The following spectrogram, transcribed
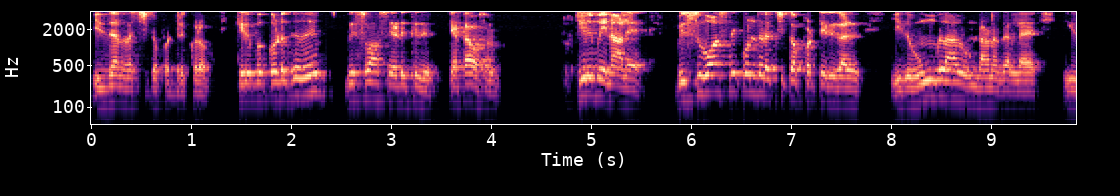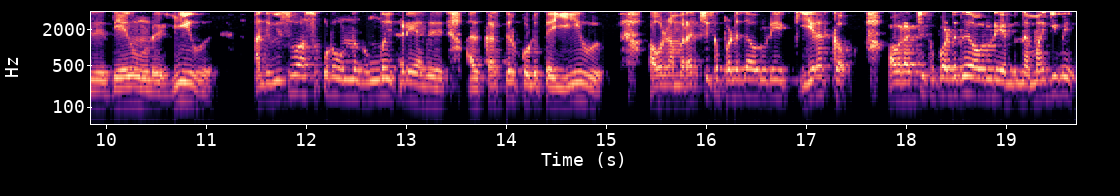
இதுதான் ரச்சிக்கப்பட்டிருக்கிறோம் கிருபை கொடுக்குது விசுவாசம் எடுக்குது. எட்டாவசனம் கிருபினாலே விசுவாசத்தை கொண்டு ரச்சிக்கப்பட்டீர்கள் இது உங்களால் உண்டானதல்ல. இது தேவனுடைய ஈவு. அந்த விசுவாசம் கூட ஒண்ணுக்கு உங்களுக்கு கிடையாது. அது கர்த்தர் கொடுத்த ஈவு. அவர் நம்ம ரச்சிக்கப்படுது அவருடைய இரக்கம். அவர் ரட்சிக்கப்படுது அவருடைய இந்த மகிமை.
